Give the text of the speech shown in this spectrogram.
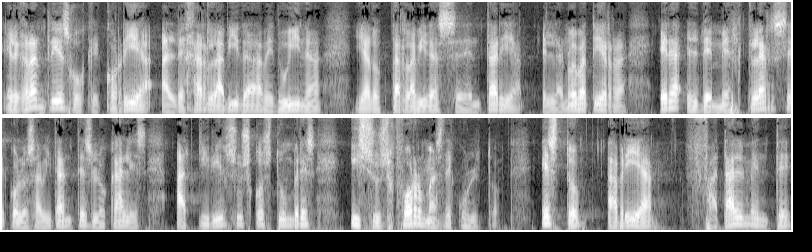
El gran riesgo que corría al dejar la vida beduina y adoptar la vida sedentaria en la nueva tierra era el de mezclarse con los habitantes locales, adquirir sus costumbres y sus formas de culto. Esto habría fatalmente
